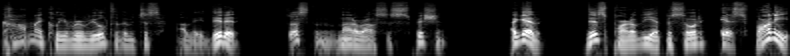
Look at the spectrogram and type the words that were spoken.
comically reveal to them just how they did it, just to not arouse suspicion. Again, this part of the episode is funny,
